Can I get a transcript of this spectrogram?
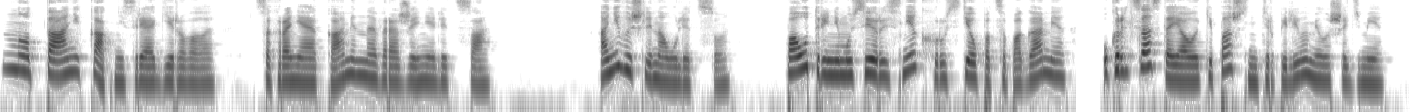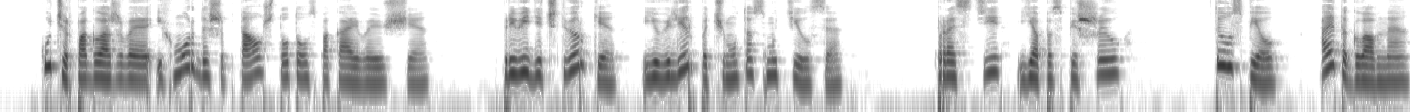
Но та никак не среагировала, сохраняя каменное выражение лица. Они вышли на улицу. По-утреннему серый снег хрустел под сапогами, у крыльца стоял экипаж с нетерпеливыми лошадьми. Кучер, поглаживая их морды, шептал что-то успокаивающее. При виде четверки ювелир почему-то смутился. «Прости, я поспешил». «Ты успел, а это главное»,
